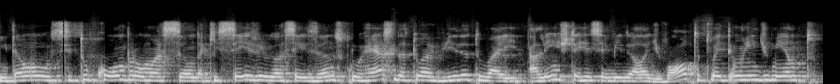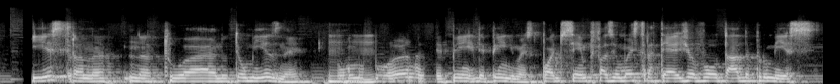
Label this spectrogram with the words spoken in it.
Então, se tu compra uma ação daqui 6,6 anos, pro resto da tua vida, tu vai, além de ter recebido ela de volta, tu vai ter um rendimento extra na, na tua, no teu mês, né? Uhum. Ou no uhum. ano, depende, depende, mas pode sempre fazer uma estratégia voltada para o mês.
